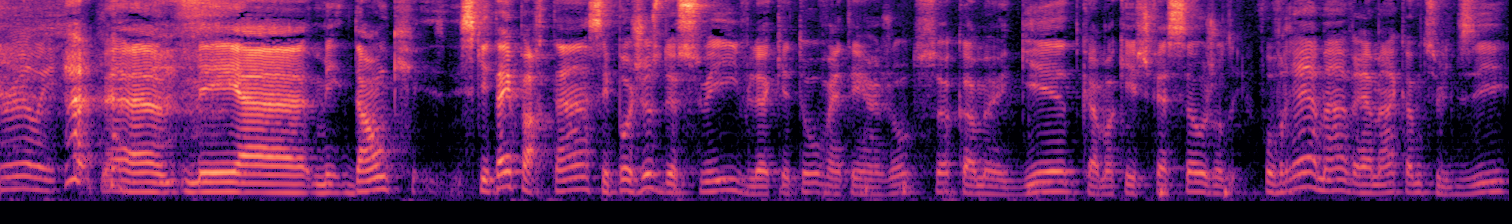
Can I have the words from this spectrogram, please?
really? mais, mais donc, ce qui est important, c'est pas juste de suivre le keto 21 jours, tout ça, comme un guide, comme OK, je fais ça aujourd'hui. Il faut vraiment, vraiment, comme tu le dis,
